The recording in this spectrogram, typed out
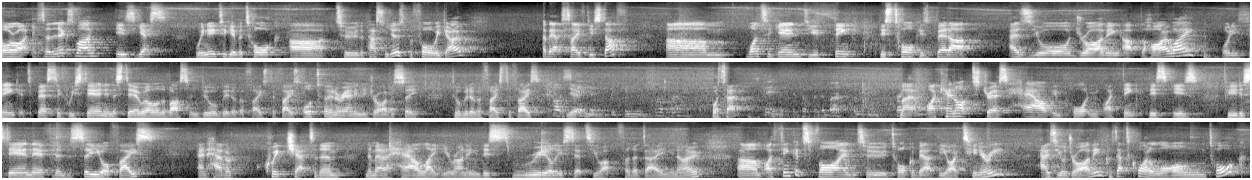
All right. So the next one is yes, we need to give a talk uh, to the passengers before we go about safety stuff. Um, once again, do you think this talk is better as you're driving up the highway, or do you think it's best if we stand in the stairwell of the bus and do a bit of a face to face, or turn around in your driver's seat, do a bit of a face to face? I stand at the beginning. What way? What's that? Of the bus. Mate, I cannot stress how important I think this is for you to stand there, for them to see your face and have a quick chat to them, no matter how late you're running. This really sets you up for the day, you know. Um, I think it's fine to talk about the itinerary as you're driving because that's quite a long talk.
